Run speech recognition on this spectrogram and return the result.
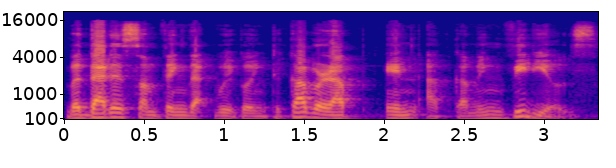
But that is something that we're going to cover up in upcoming videos.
